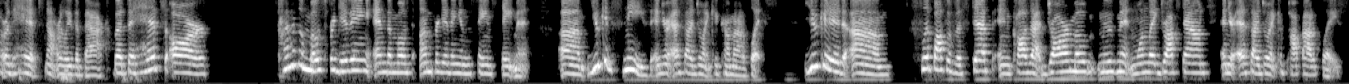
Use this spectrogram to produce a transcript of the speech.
or the hips not really the back but the hips are kind of the most forgiving and the most unforgiving in the same statement um, you could sneeze and your si joint could come out of place you could um, slip off of a step and cause that jar mo- movement and one leg drops down and your SI joint could pop out of place.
